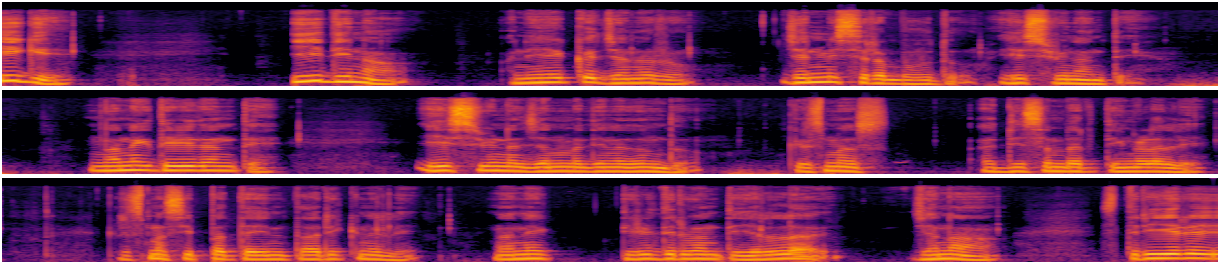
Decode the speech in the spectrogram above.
ಹೀಗೆ ಈ ದಿನ ಅನೇಕ ಜನರು ಜನ್ಮಿಸಿರಬಹುದು ಯೇಸುವಿನಂತೆ. ನನಗೆ ತಿಳಿದಂತೆ ಯೇಸುವಿನ ಜನ್ಮದಿನದಂದು ಕ್ರಿಸ್ಮಸ್ ಡಿಸೆಂಬರ್ ತಿಂಗಳಲ್ಲಿ ಕ್ರಿಸ್ಮಸ್ ಇಪ್ಪತ್ತೈದನೇ ತಾರೀಕಿನಲ್ಲಿ ನನಗೆ ತಿಳಿದಿರುವಂತೆ ಎಲ್ಲ ಜನ ಸ್ತ್ರೀಯರೇ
